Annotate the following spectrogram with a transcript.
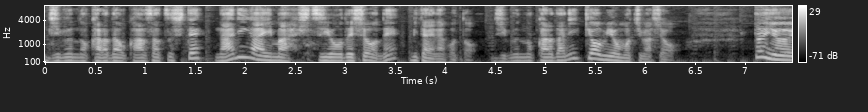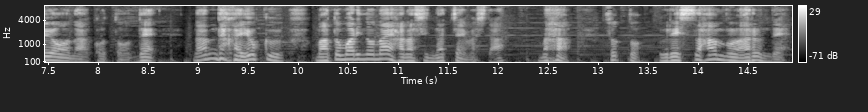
自分の体を観察して何が今必要でしょうねみたいなこと。自分の体に興味を持ちましょうというようなことで、なんだかよくまとまりのない話になっちゃいました。まあ、ちょっと嬉しさ半分あるんで、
